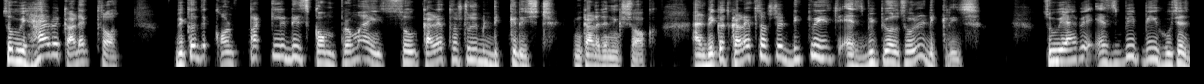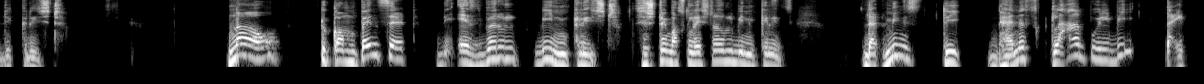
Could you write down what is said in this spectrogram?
So we have a cardiac thrust because the contractility is compromised. So cardiac thrust will be decreased in cardiogenic shock, and because cardiac thrust is decreased, SBP also will decrease. So we have a SBP which has decreased. Now to compensate, the SVR will be increased. Systemic vascular resistance will be increased. That means the venous clamp will be tight,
